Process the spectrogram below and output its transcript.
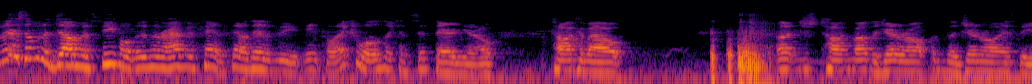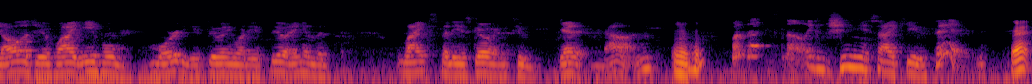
They're some of the dumbest people. They're the rabid fans. Now there's the intellectuals that can sit there and you know talk about uh, just talk about the general the generalized theology of why evil Morty is doing what he's doing and the lengths that he's going to get it done. mhm, But that's not like a genius IQ thing. Right.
